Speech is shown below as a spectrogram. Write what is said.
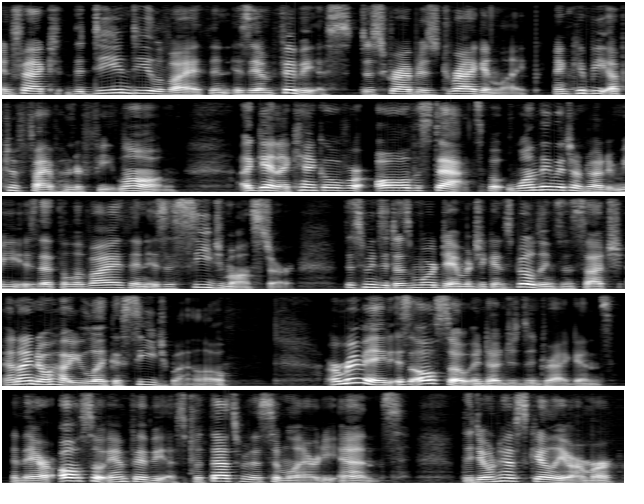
In fact, the D&D Leviathan is amphibious, described as dragon-like, and can be up to 500 feet long. Again, I can't go over all the stats, but one thing that jumped out at me is that the Leviathan is a siege monster. This means it does more damage against buildings and such, and I know how you like a siege, Milo. A mermaid is also in Dungeons and Dragons, and they are also amphibious, but that's where the similarity ends. They don't have scaly armor,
